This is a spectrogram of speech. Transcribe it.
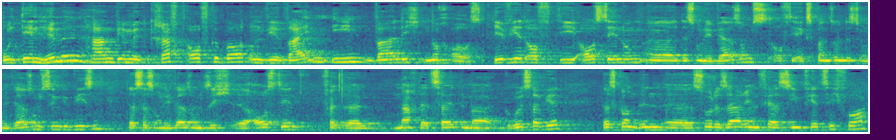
und den Himmel haben wir mit Kraft aufgebaut und wir weiten ihn wahrlich noch aus. Hier wird auf die Ausdehnung äh, des Universums, auf die Expansion des Universums hingewiesen, dass das Universum sich äh, ausdehnt, äh, nach der Zeit immer größer wird. Das kommt in äh, Surah Sarien Vers 47 vor.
